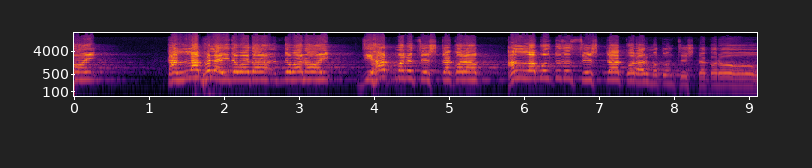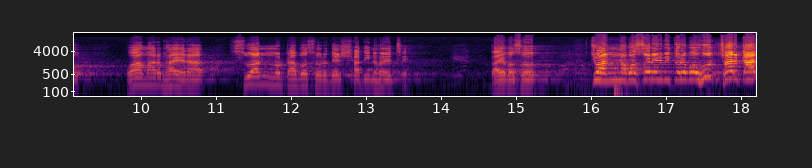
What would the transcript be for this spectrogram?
নয়, কাল্লা ফেলাই দেওয়া দেওয়া নয়। জিহাদ মানে চেষ্টা করা। আল্লাহ বলতেছে, চেষ্টা করার মতন চেষ্টা করো। ও আমার ভাইয়েরা, চুয়ান্নটা বছর দেশ স্বাধীন হয়েছে। কয় বছর? চুয়ান্ন বছরের ভিতরে বহুত সরকার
